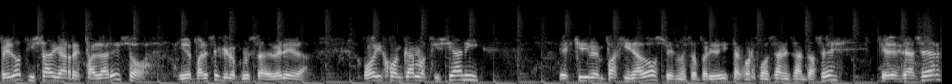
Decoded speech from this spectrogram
Perotti salga a respaldar eso y me parece que lo cruza de vereda. Hoy Juan Carlos Tiziani escribe en página 2, es nuestro periodista corresponsal en Santa Fe, que desde ayer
